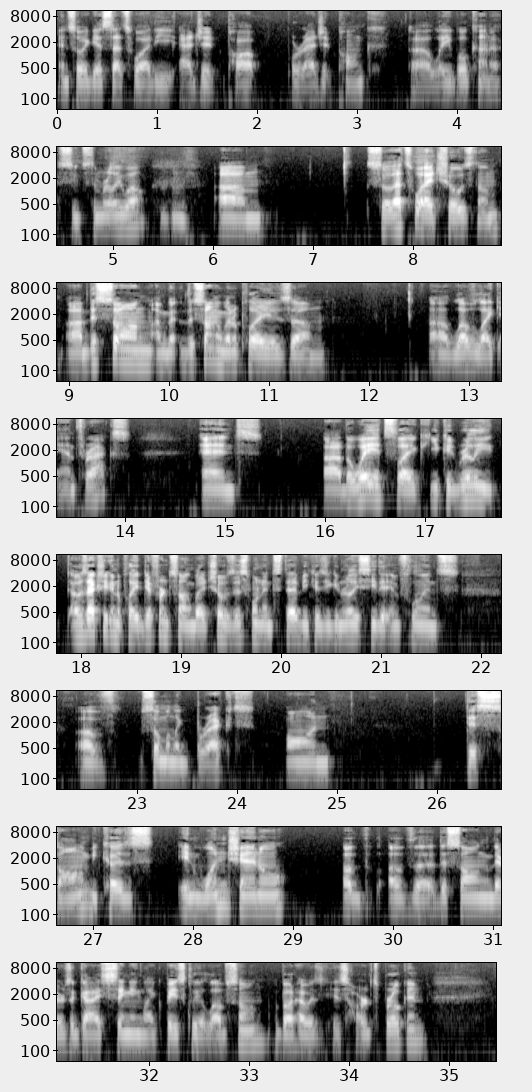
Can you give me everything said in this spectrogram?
And so I guess that's why the agit pop or agit punk uh, label kind of suits them really well. hmm Um, so that's why I chose them. Um, this song, I'm the song I'm going to play is um, uh, "Love Like Anthrax," and uh, the way it's like you could really. I was actually going to play a different song, but I chose this one instead because you can really see the influence of someone like Brecht on this song because in one channel of of the the song there's a guy singing like basically a love song about how his, his heart's broken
